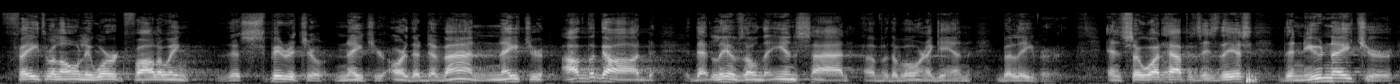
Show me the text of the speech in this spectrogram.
Faith will only work following the spiritual nature or the divine nature of the God that lives on the inside of the born again believer. And so what happens is this the new nature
